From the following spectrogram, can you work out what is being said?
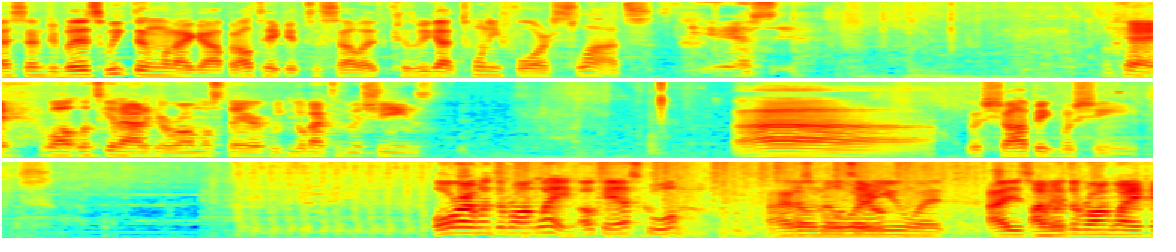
SMG, but it's weak than what I got, but I'll take it to sell it because we got 24 slots. Yes. Okay, well, let's get out of here. We're almost there. We can go back to the machines. Ah, the shopping machines. Or I went the wrong way. Okay, that's cool. I don't know cool, where too. you went. I just I went, went the wrong way.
